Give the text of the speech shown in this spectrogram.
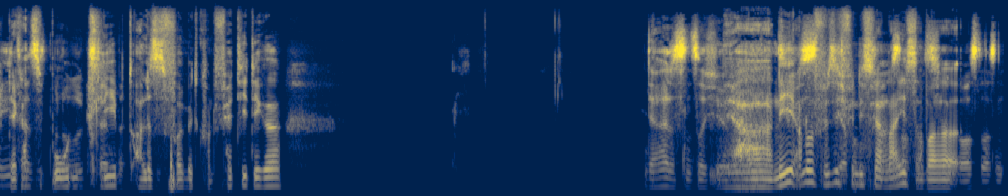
Der ganze Boden klebt, alles ist voll mit Konfetti, Digga. Ja, das sind solche. Ja, nee, an und für sich finde aber ich's ja nice, aber- Rauslassen.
